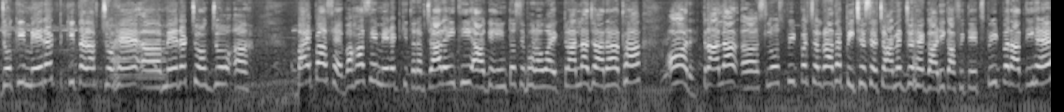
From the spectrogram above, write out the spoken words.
जो कि मेरठ की तरफ़ जो है मेरठ चौक जो आ, बाईपास है वहाँ से मेरठ की तरफ़ जा रही थी। आगे ईंटों से भरा हुआ एक ट्राला जा रहा था और ट्राला आ, स्लो स्पीड पर चल रहा था। पीछे से अचानक जो है गाड़ी काफ़ी तेज स्पीड पर आती है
